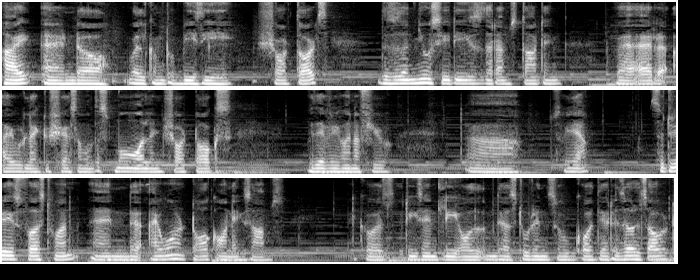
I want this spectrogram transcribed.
Hi, and uh, welcome to BZ Short Thoughts. This is a new series that I'm starting where I would like to share some of the small and short talks with every one of you. Uh, so, yeah, so today's first one, and uh, I want to talk on exams because recently all there are students who got their results out,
